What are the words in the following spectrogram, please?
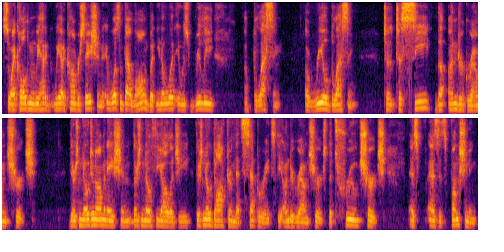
So I called him and we had a, we had a conversation. It wasn't that long, but you know what? It was really a blessing, a real blessing to to see the underground church. There's no denomination, there's no theology, there's no doctrine that separates the underground church, the true church as as it's functioning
